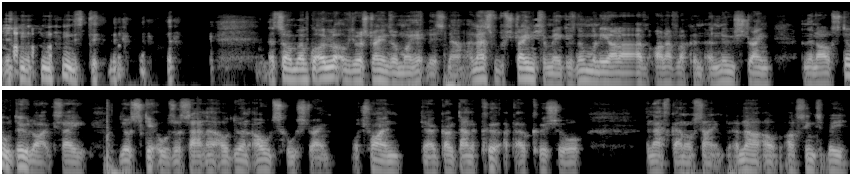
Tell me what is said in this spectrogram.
That's all, I've got a lot of your strains on my hit list now, and that's strange for me because normally I'll have I'll have like a, a, new strain, and then I'll still do like say your Skittles or something. I'll do an old school strain, or try and you know, go down a, a Kush or an Afghan or something. But no, I'll, I'll seem to be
